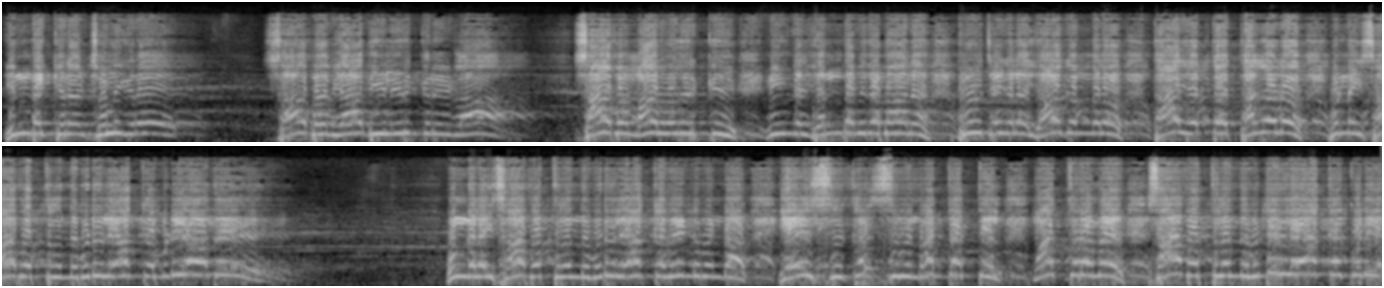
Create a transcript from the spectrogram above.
இன்றைக்கு நான் சொல்லுகிறேன் சாப வியாதியில் இருக்கிறீர்களா? சாபம் மாறுவதற்கு நீங்கள் எந்த விதமான பூஜைகளோ யாகங்களோ தாயத்தை தகடோ உன்னை சாபத்திலிருந்து விடுதலையாக்க முடியாது. உங்களை சாபத்திலிருந்து விடுதலையாக்க வேண்டும் என்றால் இயேசு கிறிஸ்துவின் ரத்தத்தில் மாத்திரமே சாபத்திலிருந்து விடுதலையாக்கக்கூடிய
